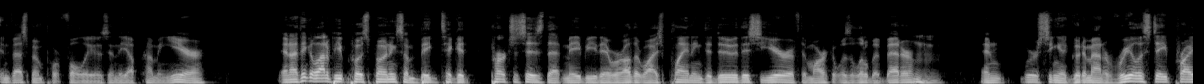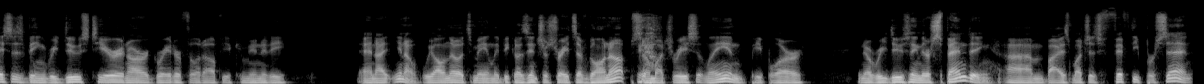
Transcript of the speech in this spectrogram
investment portfolios in the upcoming year. And I think a lot of people postponing some big ticket purchases that maybe they were otherwise planning to do this year if the market was a little bit better. Mm-hmm. And we're seeing a good amount of real estate prices being reduced here in our greater Philadelphia community. And I, you know, we all know it's mainly because interest rates have gone up so yeah. much recently and people are, you know, reducing their spending, um, by as much as 50%.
